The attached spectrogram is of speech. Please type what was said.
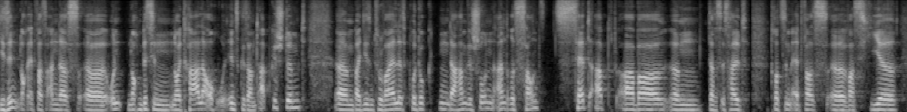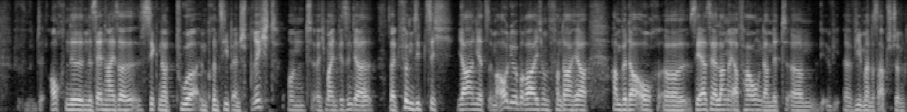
Die sind noch etwas anders äh, und noch ein bisschen neutraler auch insgesamt abgestimmt. Ähm, bei diesen True Wireless Produkten, da haben wir schon ein anderes Sound-Setup, aber ähm, das ist halt trotzdem etwas, äh, was hier auch eine, eine Sennheiser-Signatur im Prinzip entspricht. Und äh, ich meine, wir sind ja seit 75 Jahren jetzt im Audiobereich und von daher haben wir da auch äh, sehr, sehr lange Erfahrung damit, ähm, wie, äh, wie man das abstimmt.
